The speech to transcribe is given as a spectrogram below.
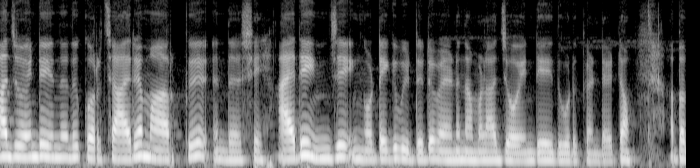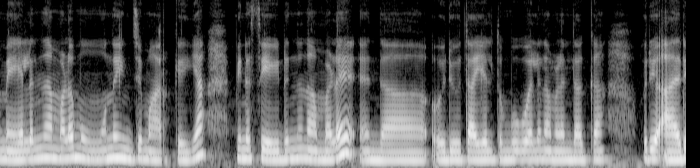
ആ ജോയിന്റ് ചെയ്യുന്നത് കുറച്ച് അര മാർക്ക് എന്താ ശേ അര ഇഞ്ച് ഇങ്ങോട്ടേക്ക് വിട്ടിട്ട് വേണം നമ്മൾ ആ ജോയിന്റ് ചെയ്ത് കൊടുക്കേണ്ടത് കേട്ടോ. അപ്പോൾ മേലെ നിന്ന് നമ്മൾ മൂന്ന് ഇഞ്ച് മാർക്ക് ചെയ്യുക. പിന്നെ സൈഡിൽ നിന്ന് നമ്മൾ എന്താ ഒരു തയ്യൽ തുമ്പ് പോലെ നമ്മൾ എന്താക്കുക ഒരു അര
